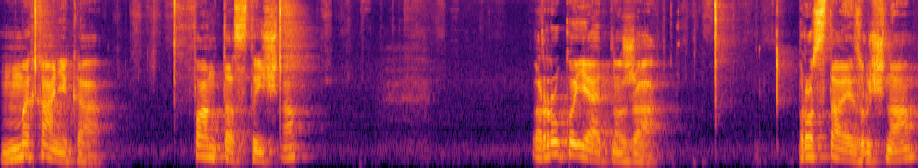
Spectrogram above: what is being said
Механіка фантастична. Рукоять ножа проста і зручна.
